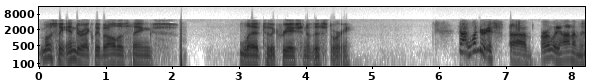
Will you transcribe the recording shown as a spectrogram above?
mostly indirectly, but all those things led to the creation of this story. Now, I wonder if uh, early on in the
